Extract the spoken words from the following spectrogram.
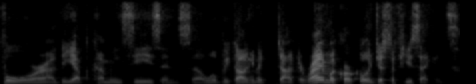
for uh, the upcoming season. So we'll be talking to Dr. Ryan McCorkle in just a few seconds.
